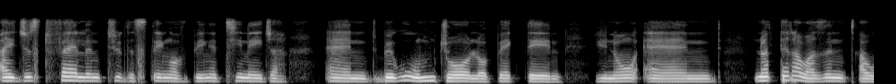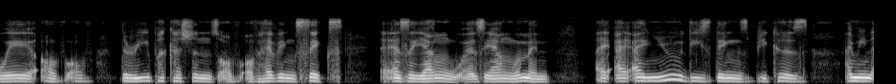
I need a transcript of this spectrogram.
I just fell into this thing of being a teenager and back then, you know, and not that I wasn't aware of, of the repercussions of, of having sex as a young as a young woman. I, I, I knew these things because I mean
